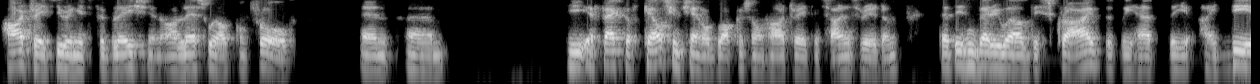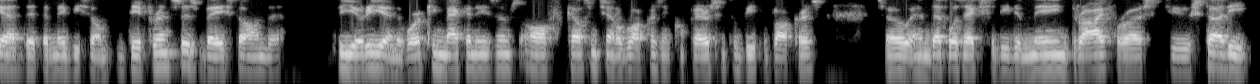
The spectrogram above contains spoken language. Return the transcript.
heart rates during fibrillation are less well controlled. And um, the effect of calcium channel blockers on heart rate and sinus rhythm that isn't very well described, but we had the idea that there may be some differences based on the theory and the working mechanisms of calcium channel blockers in comparison to beta blockers. So, and that was actually the main drive for us to study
